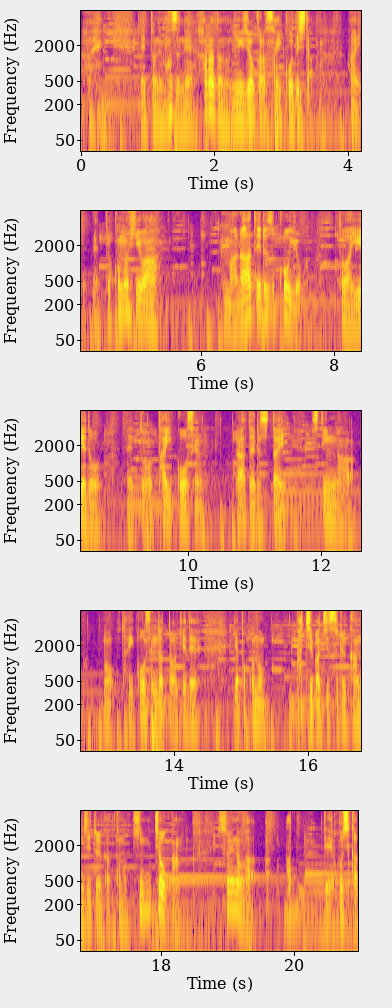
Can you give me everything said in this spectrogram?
はいえっとねまずね原田の入場から最高でした。はいえっと、この日は、まあ、ラーテルズ工業とはいえど、えっと、対抗戦ラーテルズ対スティンガーの対抗戦だったわけでやっぱこのバチバチする感じというかこの緊張感そういうのがあって欲しかっ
